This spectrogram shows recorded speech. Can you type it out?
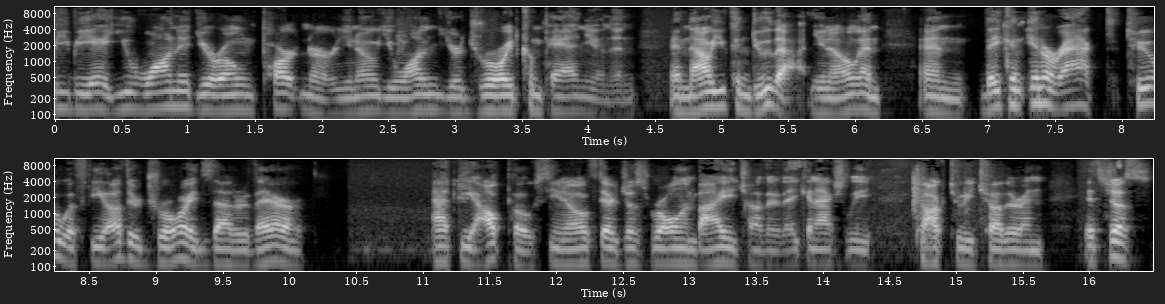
BB eight. You wanted your own partner, you know, you wanted your droid companion, and and now you can do that, you know, and and they can interact too with the other droids that are there at the outpost. You know, if they're just rolling by each other, they can actually talk to each other and it's just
